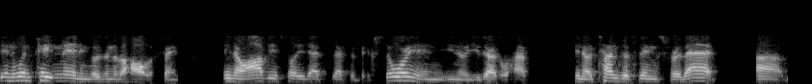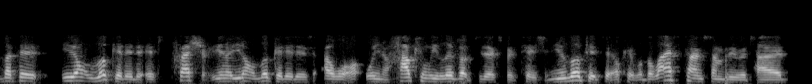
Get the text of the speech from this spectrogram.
and when Peyton Manning goes into the Hall of Fame, you know, obviously that's that's a big story, and you know you guys will have you know tons of things for that. Uh, but there, you don't look at it as pressure. You know, you don't look at it as, oh, well, you know, how can we live up to the expectation? You look at, say, okay, well, the last time somebody retired,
